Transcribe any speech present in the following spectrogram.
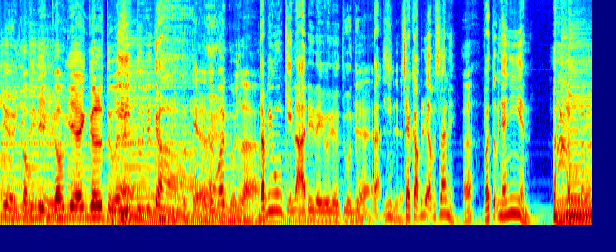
je Kau itu pergi, kau pergi angle tu kan? Itu juga Okey, itu Kan? bagus lah Tapi mungkin lah ada daripada tu Yes, Tak, Ni yes. cakap balik apa pasal ni Ha? Patut menyanyi kan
